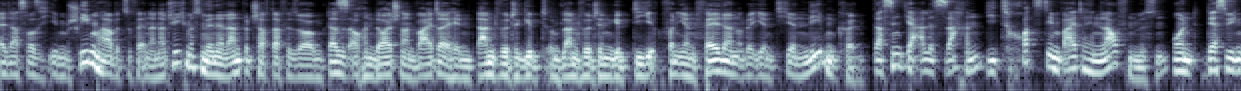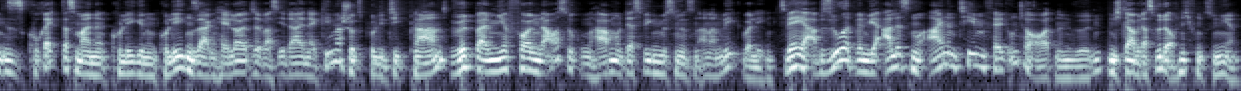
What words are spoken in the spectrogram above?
all das, was ich eben beschrieben habe, zu verändern. Natürlich müssen wir in der Landwirtschaft dafür sorgen, dass es auch in Deutschland weiterhin Landwirte gibt und Landwirtinnen gibt, die von ihren Feldern oder ihren Tieren leben können. Das sind ja alles Sachen, die trotzdem weiterhin laufen müssen. Und deswegen ist es korrekt, dass meine Kolleginnen und Kollegen sagen, hey Leute, was ihr da in der Klimaschutzpolitik plant, wird bei mir folgende Auswirkungen haben und deswegen müssen wir uns einen anderen Weg überlegen. Es wäre ja absurd, wenn wir alles nur einem Themenfeld unterordnen würden. Und ich glaube, das würde auch nicht funktionieren.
